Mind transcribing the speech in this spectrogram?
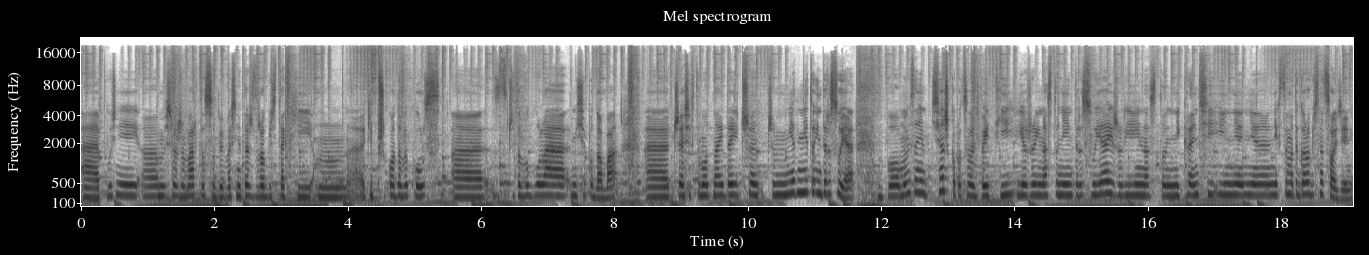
E, później e, myślę, że warto sobie właśnie też zrobić taki, mm, taki przykładowy kurs, e, czy to w ogóle mi się podoba, czy ja się w tym odnajdę i czy, czy mnie, mnie to interesuje, bo moim zdaniem ciężko pracować w IT, jeżeli nas to nie interesuje, jeżeli nas to nie kręci i nie, nie, nie chcemy tego robić na co dzień.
